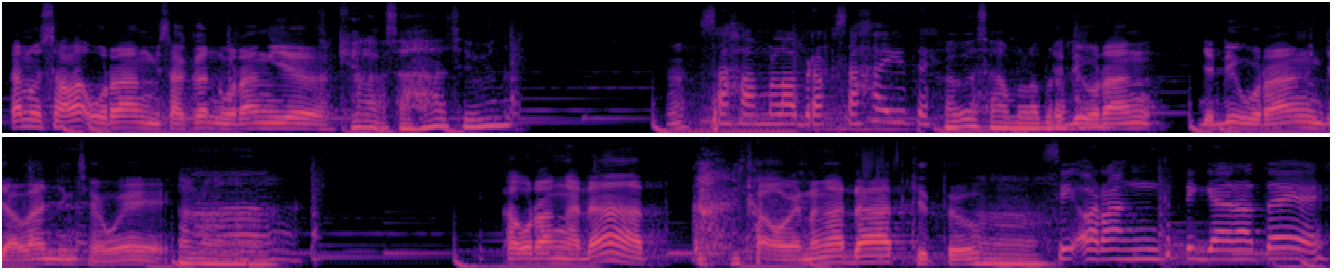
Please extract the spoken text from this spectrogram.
kan misalnya orang misalkan orang ya Kela saha cewek saha melabrak saha gitu ya? Sama lah jadi orang jadi orang jalan jeung cewek. Heeh. Ah, ka orang ngadat ka awena ngadat gitu. Nah, si orang ketiga nate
